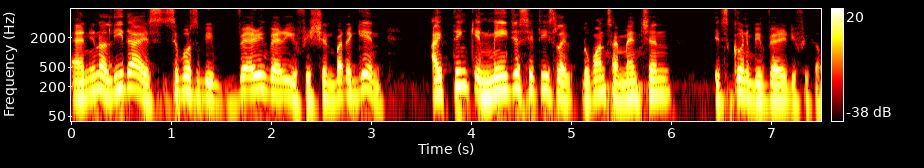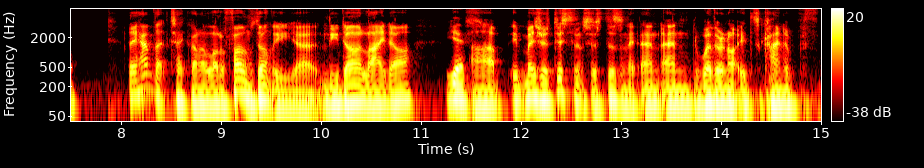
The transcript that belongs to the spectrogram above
and you know LIDAR is supposed to be very, very efficient. But again, I think in major cities like the ones I mentioned, it's going to be very difficult. They have that tech on a lot of phones, don't they? Uh, LIDAR, LIDAR. Yes. Uh, it measures distances, doesn't it? And and whether or not it's kind of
